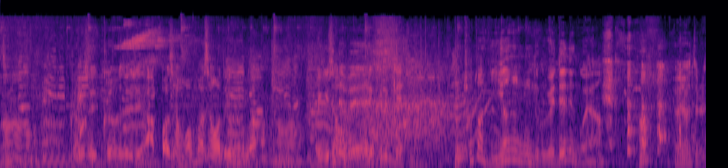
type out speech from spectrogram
어. 그러면서 그러면서 이제 아빠 상어 엄마 상어도 그러는 거야? 어. 애기 상어. 근데 왜? 그렇게 한 초등학교 2학년 정도로 왜 되는 거야? 어? 여자들은.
